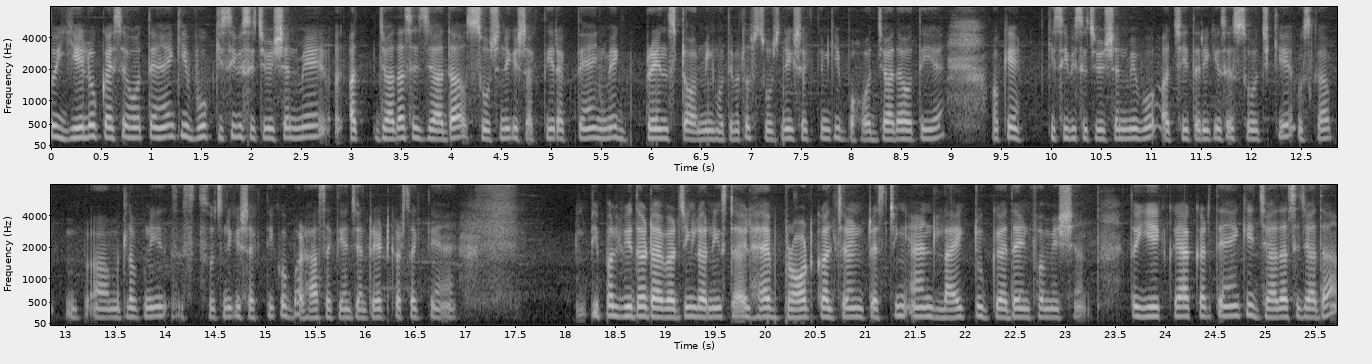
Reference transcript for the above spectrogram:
तो ये लोग कैसे होते हैं कि वो किसी भी सिचुएशन में ज़्यादा से ज़्यादा सोचने की शक्ति रखते हैं। इनमें ब्रेन होती है मतलब सोचने की शक्ति इनकी बहुत ज़्यादा होती है। ओके किसी भी सिचुएशन में वो अच्छी तरीके से सोच के उसका आ, मतलब अपनी सोचने की शक्ति को बढ़ा सकते हैं जनरेट कर सकते हैं। People with a diverging learning style have broad culture interesting and like to gather information. तो ये क्या करते हैं कि ज़्यादा से ज़्यादा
